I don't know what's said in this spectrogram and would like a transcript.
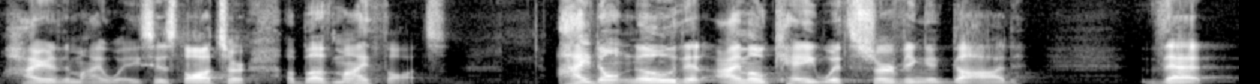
higher than my ways, his thoughts are above my thoughts. I don't know that I'm okay with serving a God that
